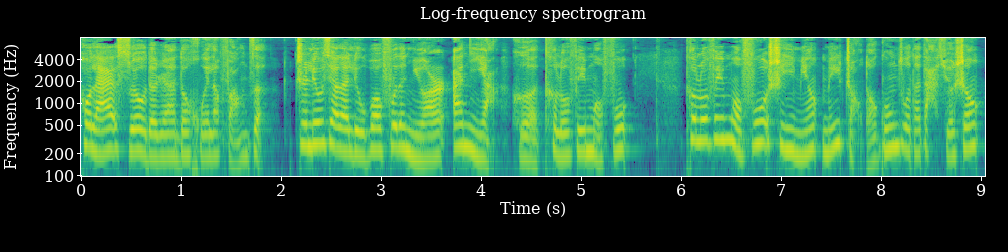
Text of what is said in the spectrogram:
后来，所有的人都回了房子。只留下了柳鲍夫的女儿安妮亚和特罗菲莫夫。特罗菲莫夫是一名没找到工作的大学生，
